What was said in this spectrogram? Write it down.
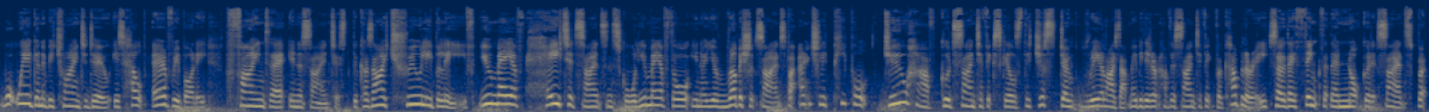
What we're going to be trying to do is help everybody find their inner scientist because I truly believe you may have hated science in school, you may have thought, you know, you're rubbish at science, but actually people do have good scientific skills. They just don't realize that. Maybe they don't have the scientific vocabulary, so they think that they're not good at science. But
